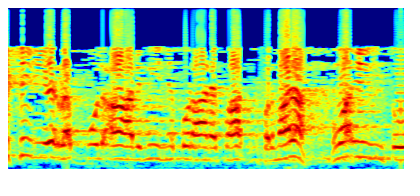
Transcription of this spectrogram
اسی لیے رب العالمین نے قرآن پاک میں فرمایا وہ ان تو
